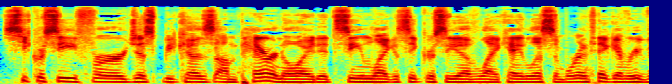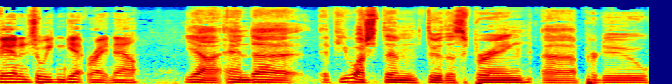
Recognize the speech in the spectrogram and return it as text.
secrecy for just because I'm paranoid. It seemed like a secrecy of like, hey, listen, we're going to take every advantage we can get right now. Yeah, and uh, if you watch them through the spring, uh, Purdue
